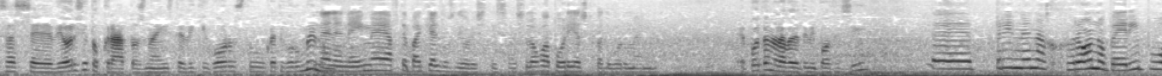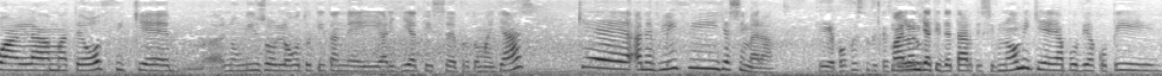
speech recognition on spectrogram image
Σας διόρισε το κράτος να είστε δικηγόρος του κατηγορουμένου; Ναι, ναι, ναι, είμαι αυτεμπακέλτο διοριστής σας λόγω απορίας του κατηγορουμένου. Ε, πότε αναλάβατε την υπόθεση, ε, πριν ένα χρόνο περίπου, αλλά ματαιώθηκε νομίζω λόγω του ότι ήταν η αργία της ε, Πρωτομαγιάς και ανεβλήθη για σήμερα. Και η απόφαση του δικαστηρίου... Μάλλον για την Τετάρτη, συγγνώμη, και από διακοπή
